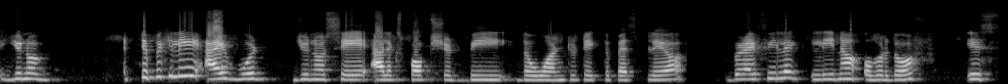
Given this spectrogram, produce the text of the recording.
you know, typically I would, you know, say Alex Popp should be the one to take the best player, but I feel like Lena Oberdorf is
